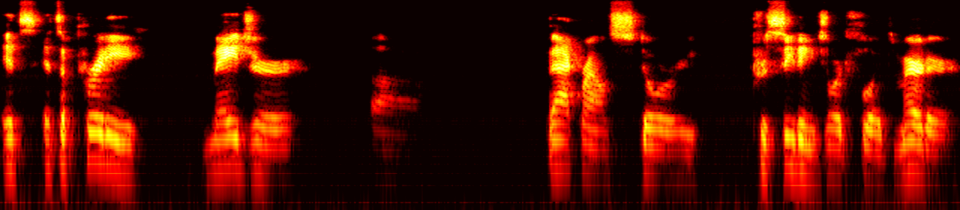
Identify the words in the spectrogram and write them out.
it's it's a pretty major uh, background story preceding George Floyd's murder.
